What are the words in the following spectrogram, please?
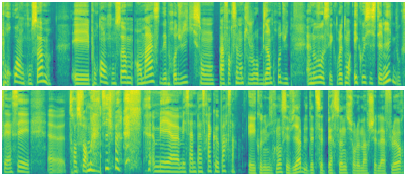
pourquoi on consomme et pourquoi on consomme en masse des produits qui sont pas forcément toujours bien produits? À nouveau, c'est complètement écosystémique, donc c'est assez euh, transformatif, mais, euh, mais ça ne passera que par ça. Et économiquement, c'est viable d'être cette personne sur le marché de la fleur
